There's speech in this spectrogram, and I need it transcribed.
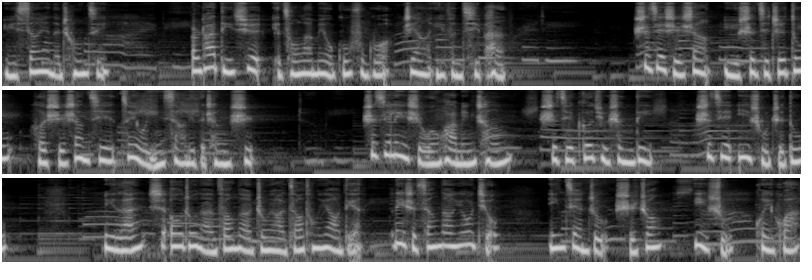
与香艳的憧憬。而它的确也从来没有辜负过这样一份期盼。世界时尚与设计之都和时尚界最有影响力的城市，世界历史文化名城，世界歌剧圣地，世界艺术之都。米兰是欧洲南方的重要交通要点，历史相当悠久，因建筑、时装、艺术、绘画、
